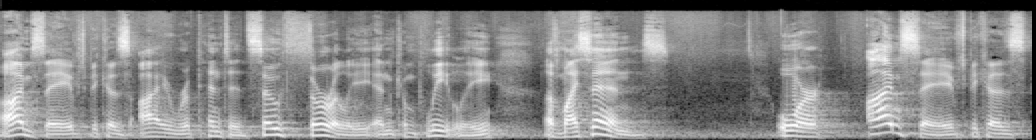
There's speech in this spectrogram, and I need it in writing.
I'm saved because I repented so thoroughly and completely of my sins. Or I'm saved because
